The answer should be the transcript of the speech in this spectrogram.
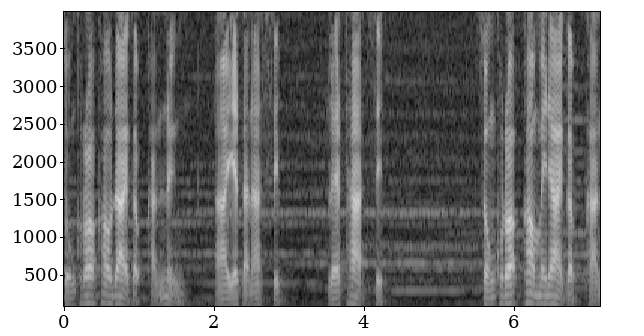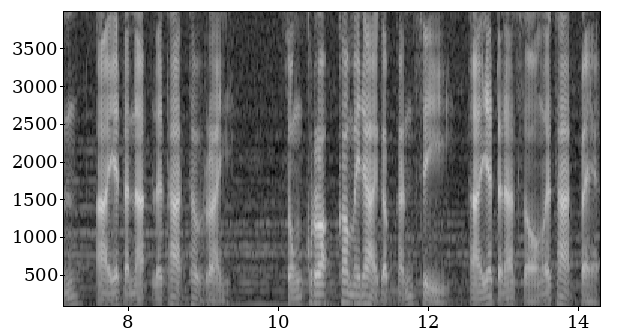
สงเคราะห์เข้าได้กับขันหนึ่งอายตนะสิบและธาตุสิบสงเคราะห์เข้าไม่ได้กับขันอายตนะและธาตุเท่าไร สงเคราะห์เข้าไม่ได้กับขันสี่ อายตนะสองและธาตุแปด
